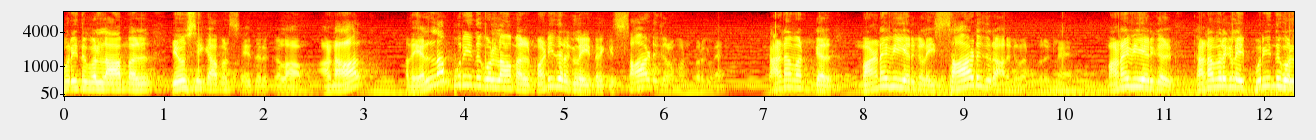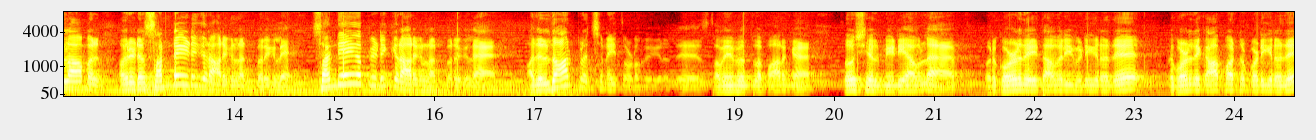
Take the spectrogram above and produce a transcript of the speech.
புரிந்து கொள்ளாமல் யோசிக்காமல் செய்திருக்கலாம். ஆனால் அதையெல்லாம் புரிந்து கொள்ளாமல் மனிதர்களை இன்றைக்கு சாடுகிறோம் அன்பர்களே. கணவன்கள் மனைவியர்களை சாடுகிறார்கள் அன்பர்களே. மனைவியர்கள் கணவர்களை புரிந்து கொள்ளாமல் அவரிடம் சண்டையிடுகிறார்கள் அன்பர்களே. சந்தேகம் பிடிக்கிறார்கள் அன்பர்களே. அதில் தான் பிரச்சனை தொடங்குகிறது. சமீபத்தில் பாருங்க சோசியல் மீடியாவில் ஒரு குழந்தை தவறி விடுகிறது. அந்த குழந்தை காப்பாற்றப்படுகிறது.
